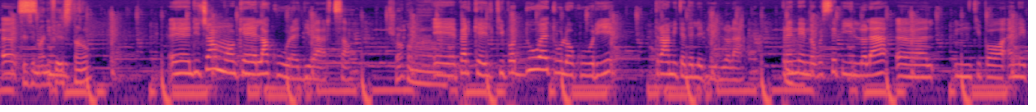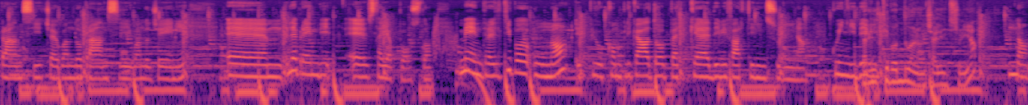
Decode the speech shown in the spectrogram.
Eh, che si manifestano? eh, diciamo che la cura è diversa. Cioè come... Eh, perché il tipo 2 tu lo curi tramite delle pillole. Prendendo queste pillole, eh, mm, tipo eh, nei pranzi, cioè quando pranzi, quando ceni, ehm, le prendi e stai a posto. Mentre il tipo 1 è più complicato perché devi farti l'insulina. Quindi Per devi... il tipo 2 non c'è l'insulina? No,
